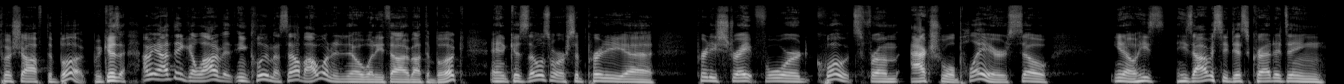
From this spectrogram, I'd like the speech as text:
push off the book because I mean I think a lot of it, including myself, I wanted to know what he thought about the book, and because those were some pretty uh pretty straightforward quotes from actual players. So you know he's he's obviously discrediting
